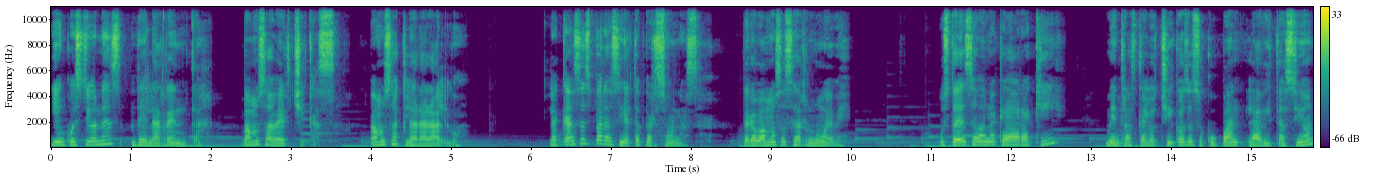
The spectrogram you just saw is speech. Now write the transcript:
Y en cuestiones de la renta, vamos a ver chicas, vamos a aclarar algo. La casa es para siete personas, pero vamos a hacer nueve. Ustedes se van a quedar aquí mientras que los chicos desocupan la habitación.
